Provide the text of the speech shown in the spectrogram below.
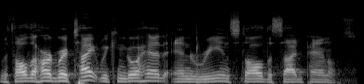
With all the hardware tight, we can go ahead and reinstall the side panels.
